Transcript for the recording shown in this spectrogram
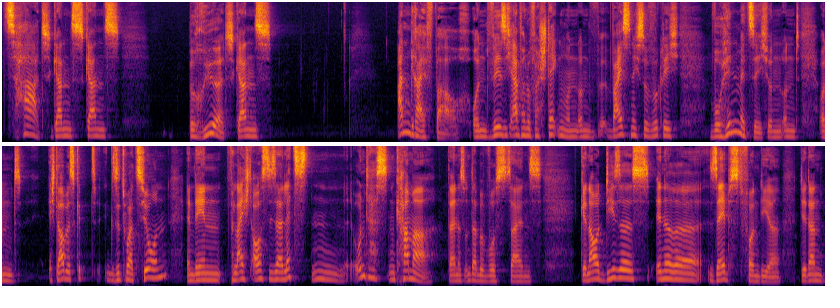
zart, ganz, ganz berührt, ganz angreifbar auch und will sich einfach nur verstecken und, und weiß nicht so wirklich, wohin mit sich. Und, und, und ich glaube, es gibt Situationen, in denen vielleicht aus dieser letzten, untersten Kammer deines Unterbewusstseins genau dieses innere Selbst von dir dir dann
